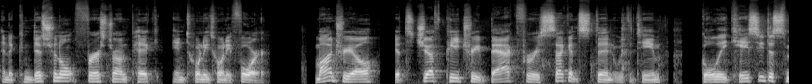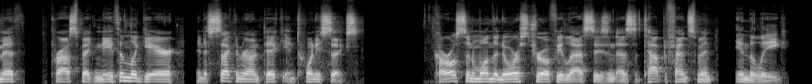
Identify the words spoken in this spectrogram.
and a conditional first round pick in 2024. Montreal gets Jeff Petry back for his second stint with the team, goalie Casey DeSmith, prospect Nathan Legare, and a second round pick in 26. Karlsson won the Norris Trophy last season as the top defenseman in the league,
